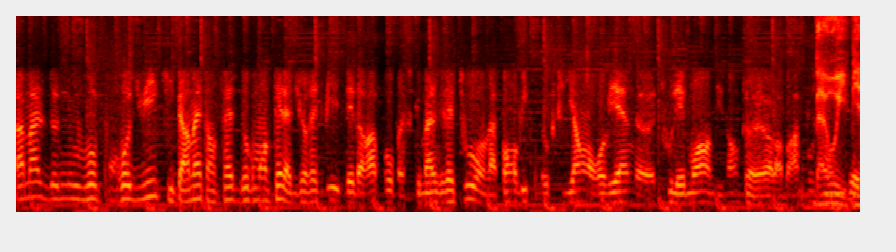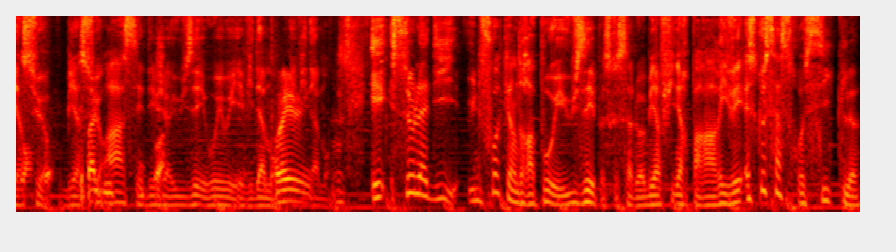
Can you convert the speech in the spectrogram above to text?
pas mal de nouveaux produits qui permettent en fait d'augmenter la durée de vie des drapeaux parce que malgré tout, on n'a pas envie que nos clients reviennent euh, tous les mois en disant que leurs drapeaux Bah oui, bien sûr, euh, bien sûr. Ah, c'est quoi. déjà usé, oui, oui, évidemment, Oui, oui. évidemment. Et cela dit, une fois qu'un drapeau est usé, parce que ça doit bien finir par arriver, est-ce que ça se recycle?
